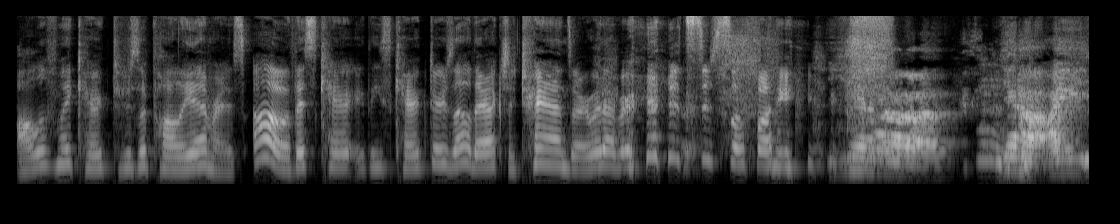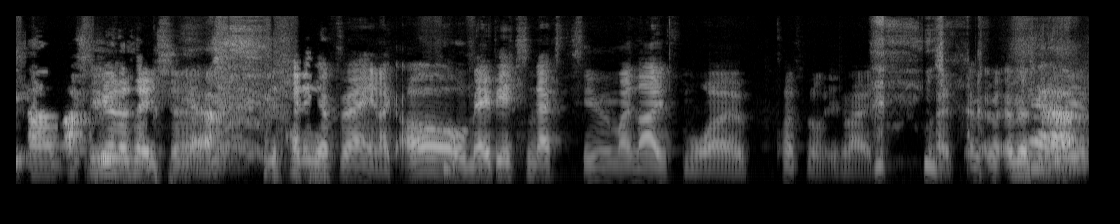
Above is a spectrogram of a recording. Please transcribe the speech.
all of my characters are polyamorous. Oh, this char- these characters, oh, they're actually trans or whatever. it's just so funny. Yeah, yeah. I um after Realization. Yeah. Just hitting your brain, like, oh, maybe it connects to my life more personally, like, like originally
